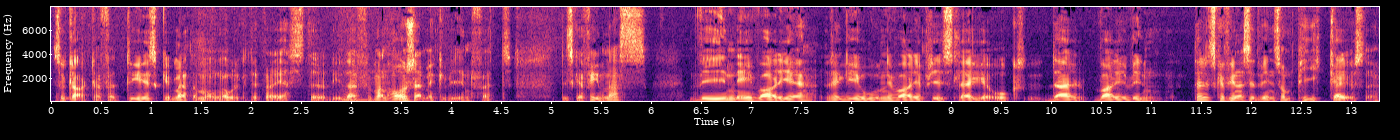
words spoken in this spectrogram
Såklart, därför att det ska mäta många olika typer av gäster. Och det är därför man har så här mycket vin. För att det ska finnas vin i varje region, i varje prisläge och där varje vin, där det ska finnas ett vin som pikar just nu.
